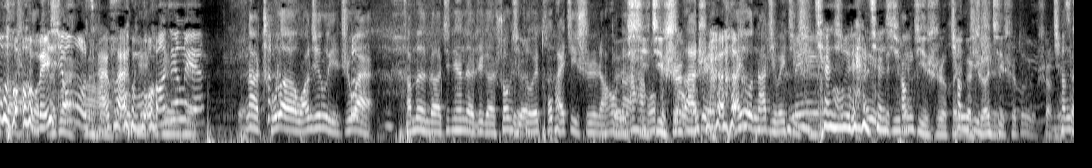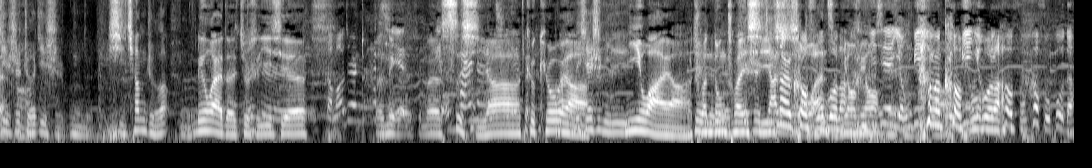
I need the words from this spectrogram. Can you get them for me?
做部，维修复财会部。王经理，那除了王经理之外，咱们的今天的这个双喜作为头牌技师，然后呢技师，啊，对，还有哪几位技师？谦虚点，谦虚。枪技师和一个枪技师折技师都有事儿枪技师、折技师，嗯，喜枪折，嗯，另外的就是一些呃那个什么四喜啊、QQ 啊呀那、些是你妮娃呀、川东、川西、那是客服部的喵喵那些迎宾，他们客服部了客服客服部的，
